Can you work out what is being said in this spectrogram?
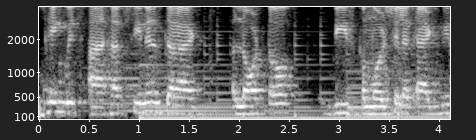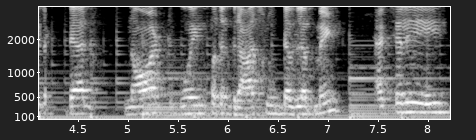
thing which I have seen is that a lot of these commercial academies they are not going for the grassroots development. Actually,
